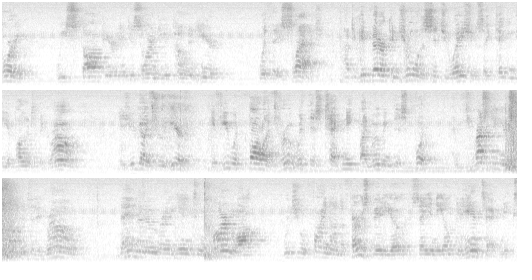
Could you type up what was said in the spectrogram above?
Tori, we stop here and disarm the opponent here with a slash. Now to get better control of the situation, say taking the opponent to the ground, as you go through here, would follow through with this technique by moving this foot and thrusting your opponent to the ground, then maneuvering into an arm lock, which you'll find on the first video, say in the open hand techniques,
